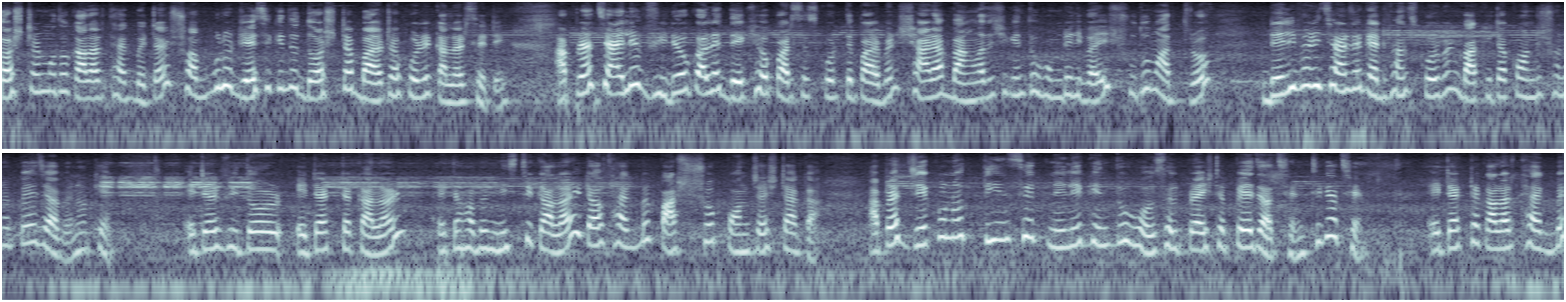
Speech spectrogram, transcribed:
দশটার মতো কালার থাকবে এটা সবগুলো ড্রেসে কিন্তু দশটা বারোটা করে কালার সেটিং আপনারা চাইলে ভিডিও কলে দেখেও পারচেস করতে পারবেন। সারা বাংলাদেশে কিন্তু হোম ডেলিভারি শুধুমাত্র ডেলিভারি চার্জ এক অ্যাডভান্স করবেন, বাকিটা কন্ডিশনে পেয়ে যাবেন ওকে এটার ভিতর এটা একটা কালার এটা হবে মিষ্টি কালার এটাও থাকবে পাঁচশো পঞ্চাশ টাকা। আপনারা যে কোনো তিন সেট নিলে কিন্তু হোলসেল প্রাইসটা পেয়ে যাচ্ছেন, ঠিক আছে? এটা একটা কালার থাকবে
